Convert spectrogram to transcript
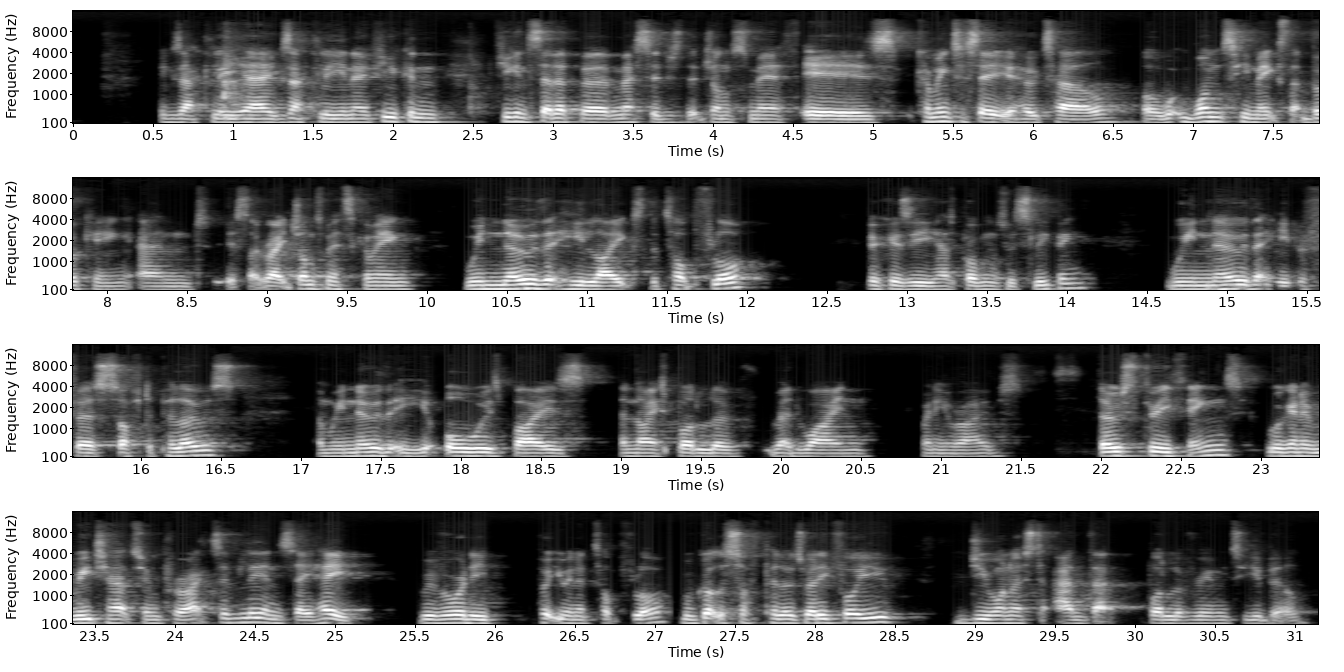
Exactly. Yeah. Exactly. You know, if you can, if you can set up a message that John Smith is coming to stay at your hotel, or once he makes that booking, and it's like, right, John Smith's coming. We know that he likes the top floor because he has problems with sleeping. We know mm-hmm. that he prefers softer pillows, and we know that he always buys a nice bottle of red wine when he arrives. Those three things, we're going to reach out to him proactively and say, hey, we've already put you in a top floor. We've got the soft pillows ready for you. Do you want us to add that bottle of room to your bill?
